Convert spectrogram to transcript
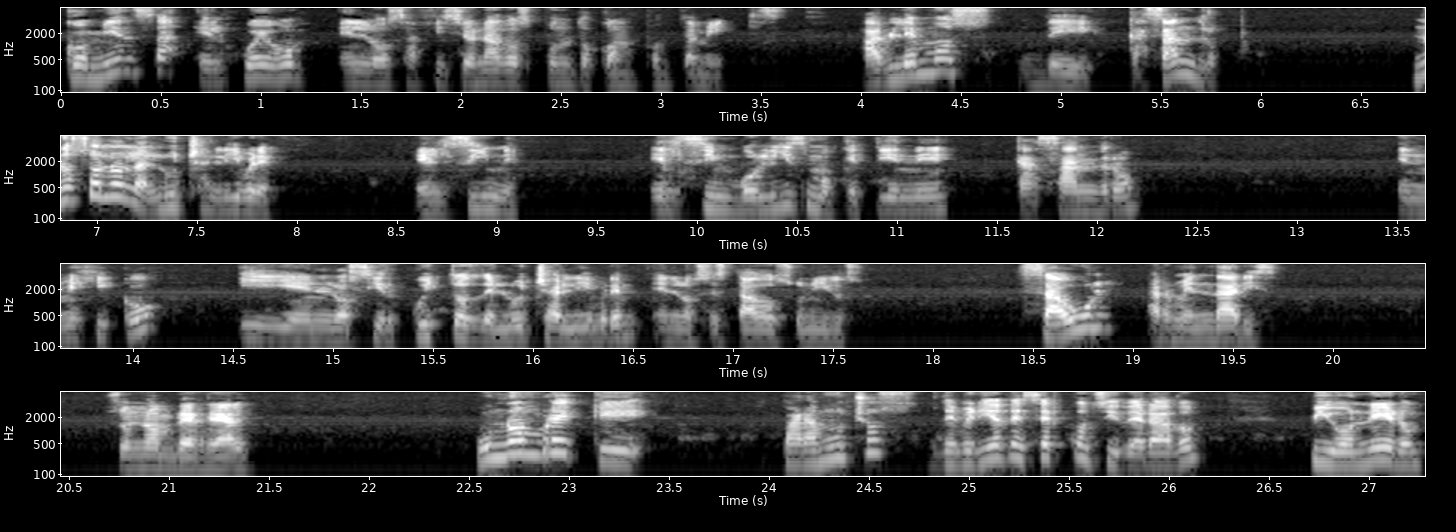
Comienza el juego en losaficionados.com.mx. Hablemos de Casandro. No solo la lucha libre, el cine, el simbolismo que tiene Casandro en México y en los circuitos de lucha libre en los Estados Unidos. Saúl Armendaris, su nombre real. Un hombre que para muchos debería de ser considerado pionero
